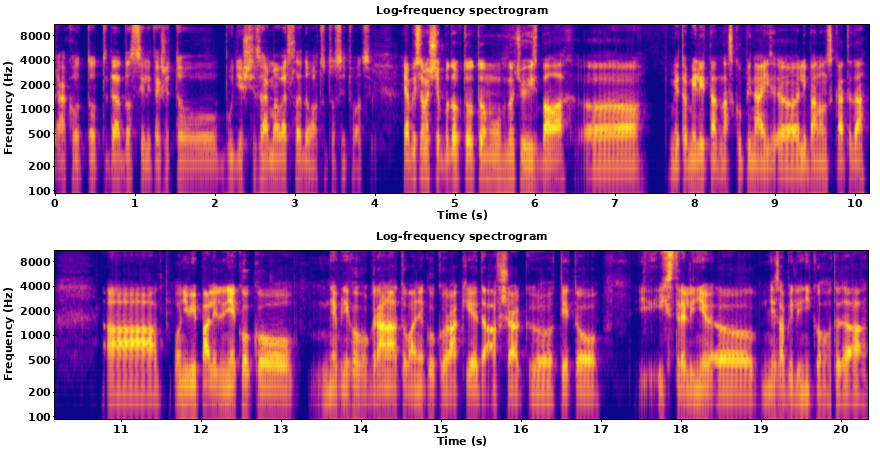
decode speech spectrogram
ako to teda dosieli, takže to bude ešte zaujímavé sledovať túto situáciu. Ja by som ešte podotkol tomu hnutiu Hizbalách. Uh, je to militantná skupina uh, libanonská teda. A oni vypálili niekoľko, nie, niekoľko granátov a niekoľko rakiet, avšak uh, tieto ich strely ne, nezabili nikoho, teda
